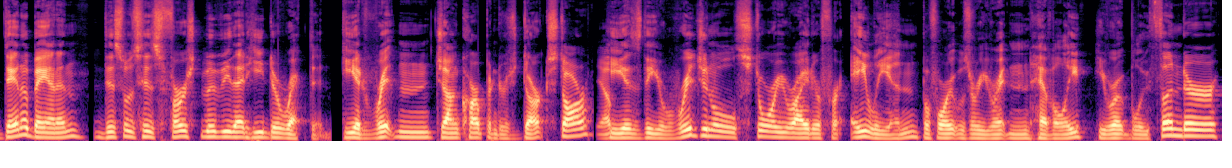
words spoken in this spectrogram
Dan O'Bannon, this was his first movie that he directed. He had written John Carpenter's Dark Star. Yep. He is the original story writer for Alien before it was rewritten heavily. He wrote Blue Thunder.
